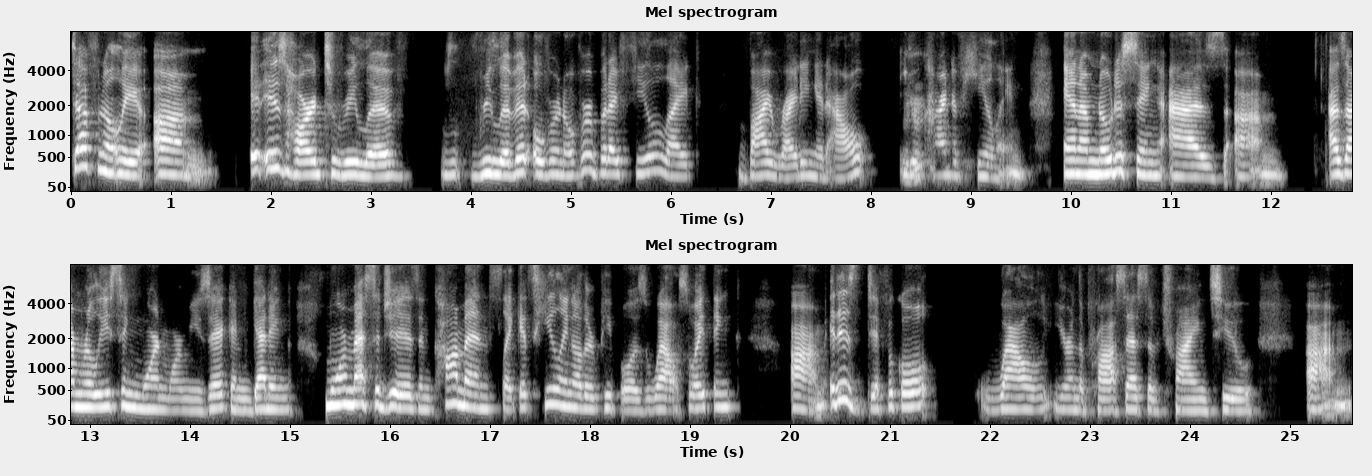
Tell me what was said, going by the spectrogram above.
Definitely. Um, it is hard to relive relive it over and over but i feel like by writing it out mm-hmm. you're kind of healing and i'm noticing as um as i'm releasing more and more music and getting more messages and comments like it's healing other people as well so i think um it is difficult while you're in the process of trying to um,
